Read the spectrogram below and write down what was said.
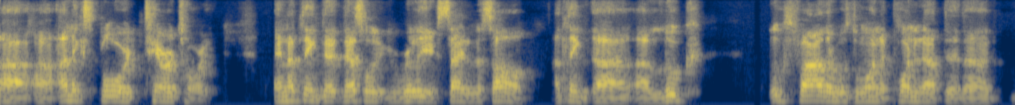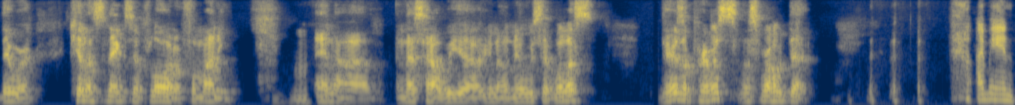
uh, uh, unexplored territory. And I think that that's what really excited us all. I think uh, uh, Luke, Luke's father was the one that pointed out that uh, they were killing snakes in Florida for money, Mhm. and uh, and that's how we, uh, you know. And then we said, well, let's. There's a premise. Let's run with that. I mean,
